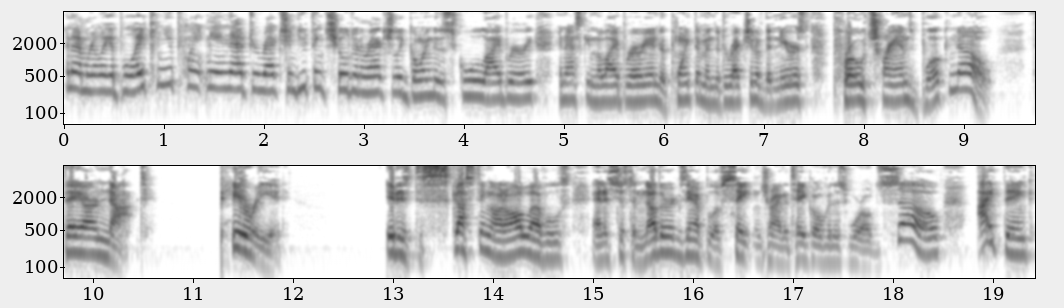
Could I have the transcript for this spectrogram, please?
when I'm really a boy. Can you point me in that direction? Do you think children are actually going to the school library and asking the librarian to point them in the direction of the nearest pro trans book? No, they are not. Period. It is disgusting on all levels, and it's just another example of Satan trying to take over this world. So, I think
